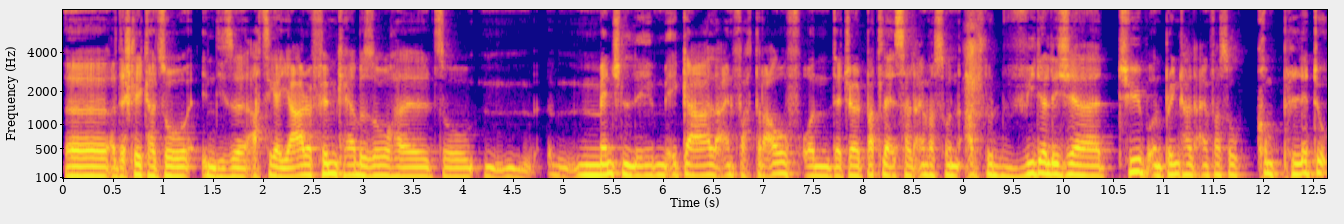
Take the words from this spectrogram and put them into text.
Äh, also der schlägt halt so in diese 80er Jahre Filmkerbe so halt so Menschenleben egal einfach drauf und der Jared Butler ist halt einfach so ein absolut widerlicher Typ und bringt halt einfach so komplette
